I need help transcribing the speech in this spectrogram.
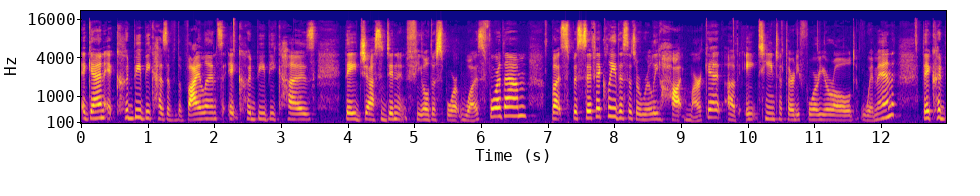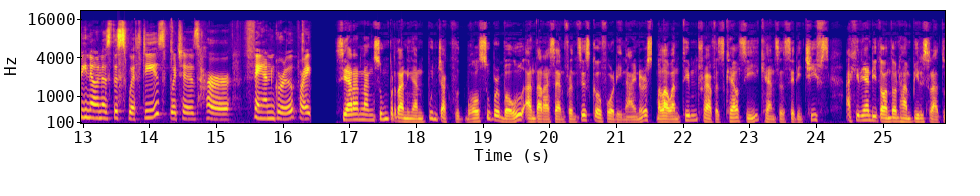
Again, it could be because of the violence, it could be because they just didn't feel the sport was for them. But specifically, this is a really hot market of 18 to 34 year old women. They could be known as the Swifties, which is her fan group, right? Siaran langsung pertandingan puncak football Super Bowl antara San Francisco 49ers melawan tim Travis Kelce, Kansas City Chiefs, akhirnya ditonton hampir 124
